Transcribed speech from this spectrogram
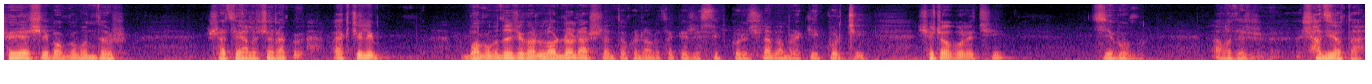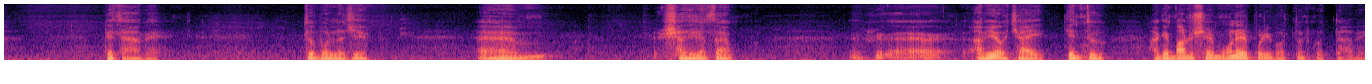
ফিরে এসে বঙ্গবন্ধুর সাথে আলোচনা অ্যাকচুয়ালি বঙ্গবন্ধু যখন লন্ডন আসলেন, তখন আমরা তাকে রিসিভ করেছিলাম, আমরা কী করছি সেটাও বলেছি যে আমাদের স্বাধীনতা পেতে হবে। তো বলল যে স্বাধীনতা, আমিও চাই, কিন্তু আগে মানুষের মনের পরিবর্তন করতে হবে।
